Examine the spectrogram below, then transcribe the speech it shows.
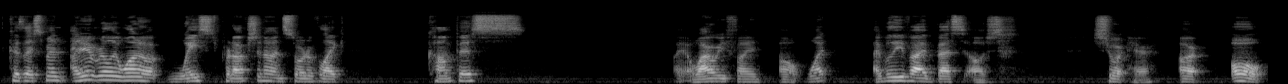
because I spent I didn't really want to waste production on sort of like compass. Why were you find? Oh, what? I believe I best. Oh, short hair. Or oh,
